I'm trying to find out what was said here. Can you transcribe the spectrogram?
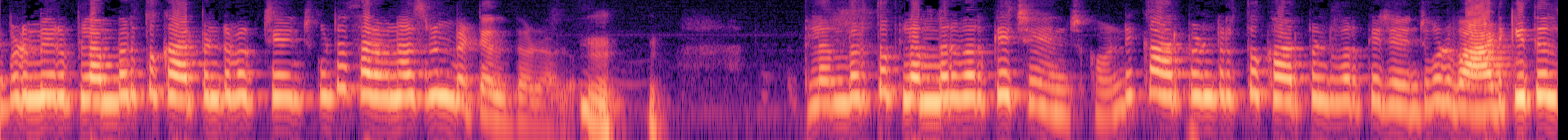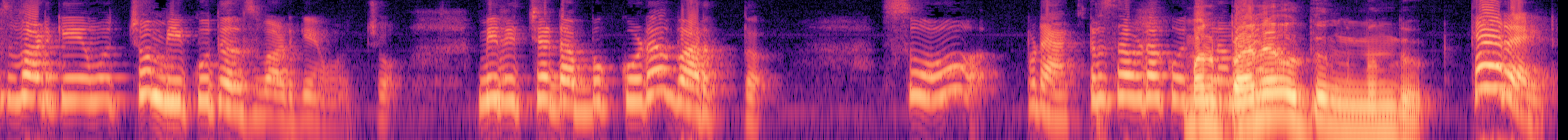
ఇప్పుడు మీరు ప్లంబర్తో కార్పెంటర్ వర్క్ చేయించుకుంటే సర్వనాశనం పెట్టి వెళ్తాడు వాడు ప్లంబర్తో ప్లంబర్ వర్కే చేయించుకోండి కార్పెంటర్తో కార్పెంటర్ వర్కే చేయించుకోండి. వాడికి తెలుసు వాడికి ఏమొచ్చో మీకు తెలుసు వాడికి ఏమొచ్చో మీరు ఇచ్చే డబ్బుకు కూడా వర్త్ సో ఇప్పుడు యాక్టర్స్ అవడానికి అవుతుంది ముందు. కరెక్ట్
